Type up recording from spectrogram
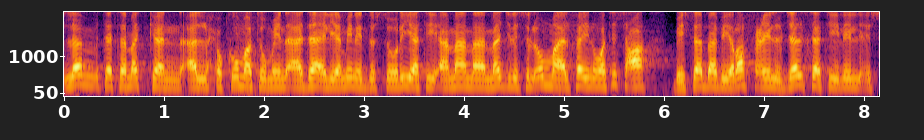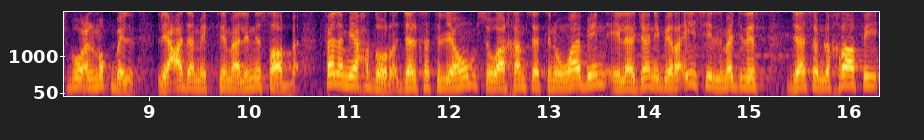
لم تتمكن الحكومة من أداء اليمين الدستورية أمام مجلس الأمة 2009 بسبب رفع الجلسة للأسبوع المقبل لعدم اكتمال النصاب. فلم يحضر جلسة اليوم سوى خمسة نواب إلى جانب رئيس المجلس جاسم الخرافي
